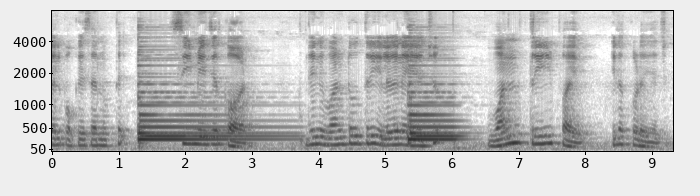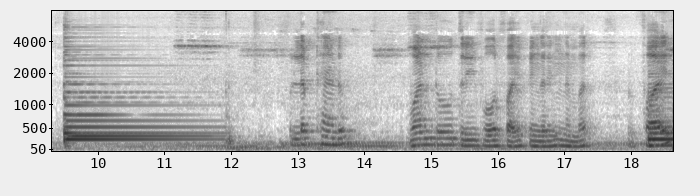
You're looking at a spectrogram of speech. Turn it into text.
ఇలా మూడు కలిపి ఒకేసారి నొక్కితే సి మేజర్ కార్డ్ దీన్ని వన్ టూ త్రీ ఇలాగనే వేయచ్చు వన్ త్రీ ఫైవ్ ఇలా కూడా వేయచ్చు left hand one two three four five fingering number five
